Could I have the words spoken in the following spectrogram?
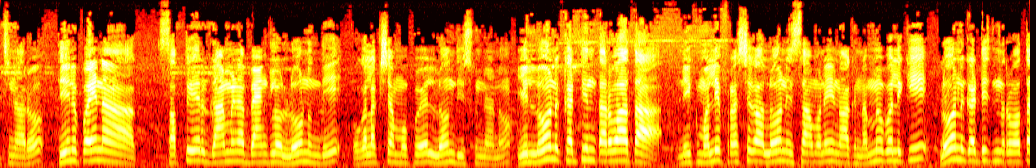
ఇచ్చినారు. దీనిపైన సప్తగిరి గ్రామీణ బ్యాంక్లో లోన్ ఉంది. ఒక లక్ష ముప్పై వేలు లోన్ తీసుకున్నాను. ఈ లోన్ కట్టిన తర్వాత నీకు మళ్ళీ ఫ్రెష్గా లోన్ ఇస్తామని నాకు నమ్మబలికి లోన్ కట్టించిన తర్వాత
